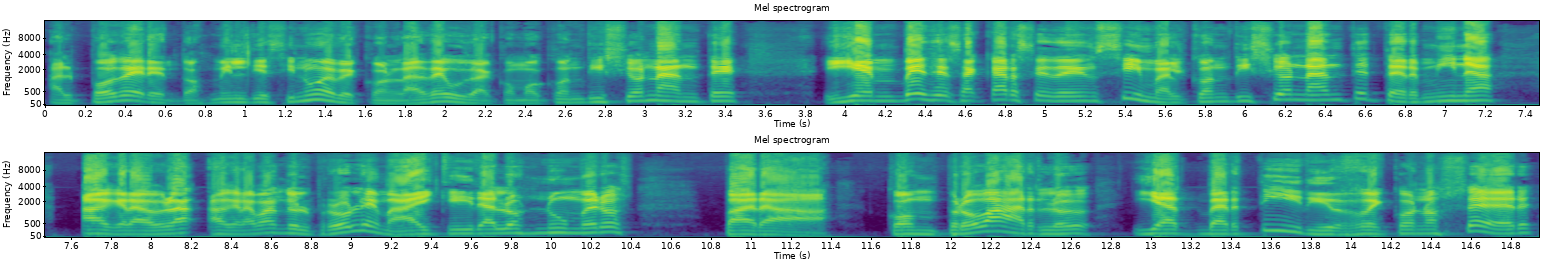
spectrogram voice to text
al poder en 2019 con la deuda como condicionante y en vez de sacarse de encima el condicionante termina agravando el problema. Hay que ir a los números para comprobarlo y advertir y reconocer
